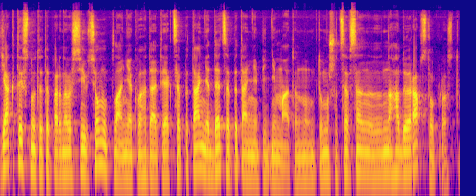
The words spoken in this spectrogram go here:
Як тиснути тепер на Росію в цьому плані, як ви гадаєте, як це питання, де це питання піднімати? Ну тому що це все нагадує рабство просто.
